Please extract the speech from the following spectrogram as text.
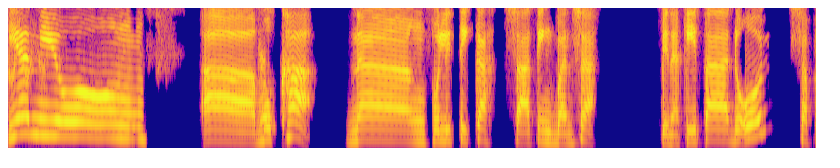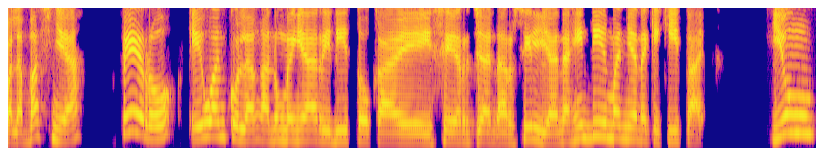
Yan yung ah, mukha ng politika sa ating bansa. Pinakita doon sa palabas niya, pero ewan ko lang anong nangyari dito kay Sir Jan Arcilla na hindi man niya nakikita yung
